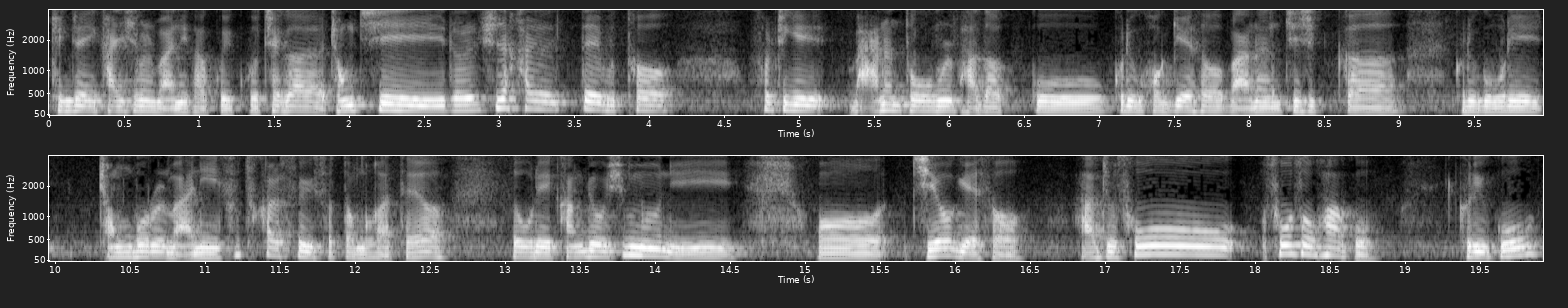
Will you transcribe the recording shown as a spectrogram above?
굉장히 관심을 많이 갖고 있고 제가 정치를 시작할 때부터 솔직히 많은 도움을 받았고 그리고 거기에서 많은 지식과 그리고 우리 정보를 많이 습득할 수 있었던 것 같아요. 우리 강교 신문이 어 지역에서 아주 소 소소하고 그리고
